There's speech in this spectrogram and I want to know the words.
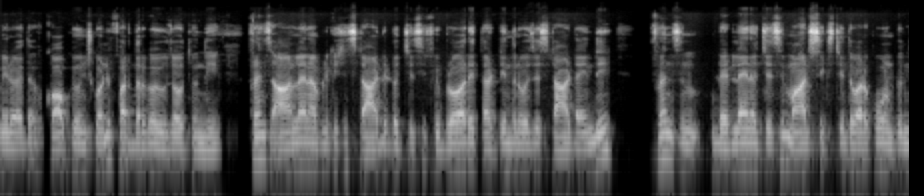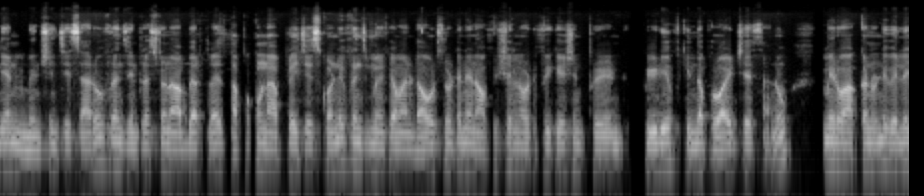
మీరు అయితే కాపీ ఉంచుకోండి. ఫర్దర్గా యూజ్ అవుతుంది. Friends online application start date వచ్చేసి ఫిబ్రవరి థర్టీన్త్ రోజే స్టార్ట్ అయింది. ఫ్రెండ్స్ డెడ్ లైన్ వచ్చేసి మార్చ్ సిక్స్టీన్త్ వరకు ఉంటుంది అని మెన్షన్ చేశారు. ఫ్రెండ్స్ ఇంట్రెస్ట్ ఉన్న అభ్యర్థులు అయితే తప్పకుండా అప్లై చేసుకోండి. ఫ్రెండ్స్ మీకు ఏమైనా డౌట్స్ ఉంటే నేను అఫీషియల్ నోటిఫికేషన్ పీడిఎఫ్ కింద ప్రొవైడ్ చేస్తాను. మీరు అక్కడ నుండి వెళ్ళి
